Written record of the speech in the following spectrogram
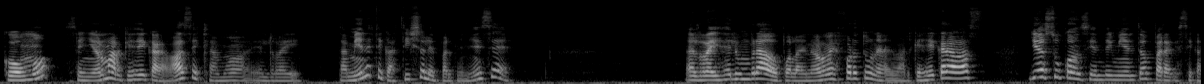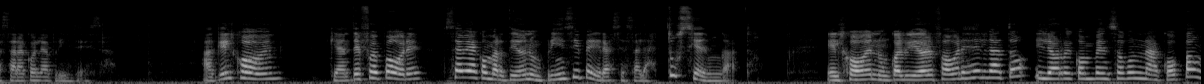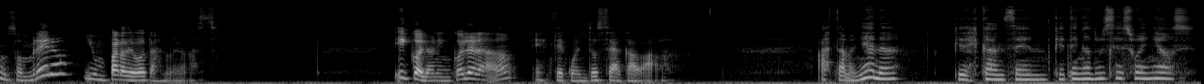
¿Cómo? Señor Marqués de Carabás, exclamó el rey. ¿También este castillo le pertenece? El rey, deslumbrado por la enorme fortuna del Marqués de Carabás, dio su consentimiento para que se casara con la princesa. Aquel joven, que antes fue pobre, se había convertido en un príncipe gracias a la astucia de un gato. El joven nunca olvidó los favores del gato y lo recompensó con una copa, un sombrero y un par de botas nuevas. Y colón incolorado, este cuento se acababa. Hasta mañana. Que descansen, que tengan dulces sueños.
